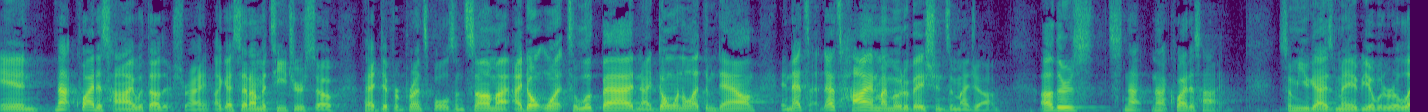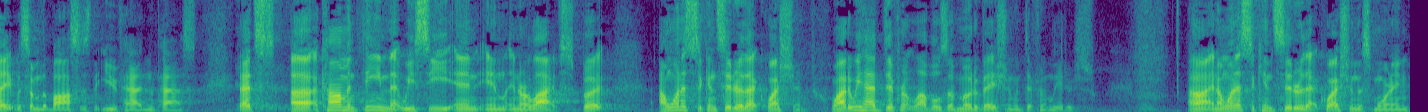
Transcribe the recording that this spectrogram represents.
and not quite as high with others, right? Like I said, I'm a teacher, so I've had different principals, and some I, I don't want to look bad and I don't want to let them down, and that's, that's high in my motivations in my job. Others, it's not, not quite as high. Some of you guys may be able to relate with some of the bosses that you've had in the past. That's uh, a common theme that we see in, in, in our lives. But I want us to consider that question why do we have different levels of motivation with different leaders? Uh, and I want us to consider that question this morning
